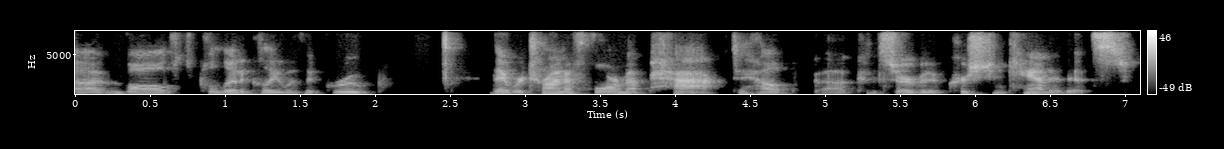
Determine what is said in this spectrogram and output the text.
uh, involved politically with a group. They were trying to form a pact to help uh, conservative Christian candidates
